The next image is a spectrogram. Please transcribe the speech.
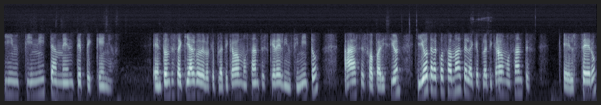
Infinitamente pequeños. Entonces aquí algo de lo que platicábamos antes, que era el infinito, hace su aparición y otra cosa más de la que platicábamos antes, el cero,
